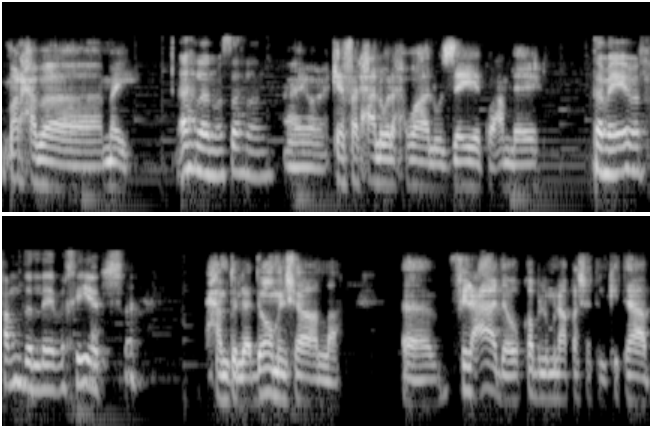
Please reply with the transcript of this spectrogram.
مرحبا مي. أهلا وسهلا. أيوه. كيف الحال والأحوال وازيك وعاملة إيه؟ تمام الحمد لله بخير. الحمد لله. دوم إن شاء الله. في العادة وقبل مناقشة الكتاب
